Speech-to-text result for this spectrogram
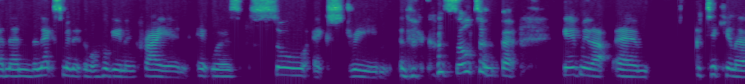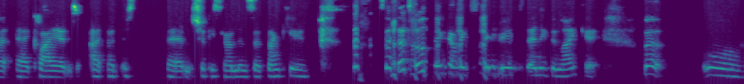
And then the next minute they were hugging and crying. It was so extreme. And the consultant that gave me that um, particular uh, client, I, I just um, shook his hand and said, thank you. I don't think I've experienced anything like it. But Oh,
